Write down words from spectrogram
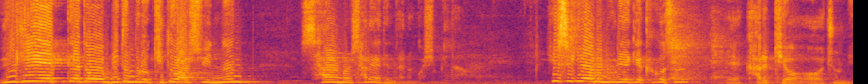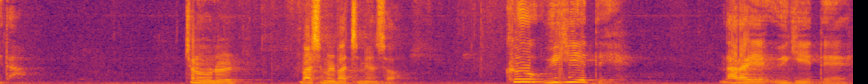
위기의 때도 믿음으로 기도할 수 있는 삶을 살아야 된다는 것입니다. 히스기야는 우리에게 그것을 예, 가르쳐 줍니다. 저는 오늘 말씀을 마치면서 그 위기의 때에 나라의 위기의 때에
